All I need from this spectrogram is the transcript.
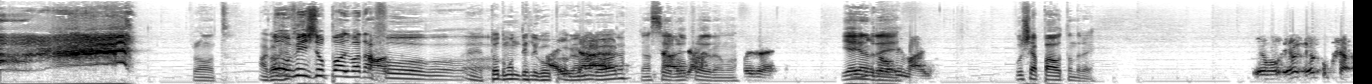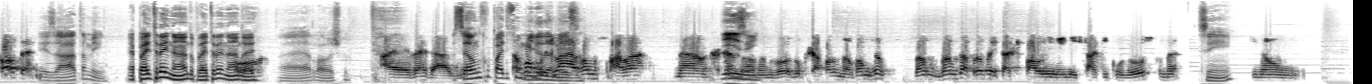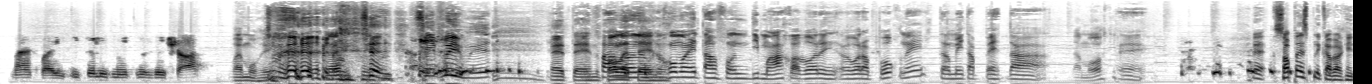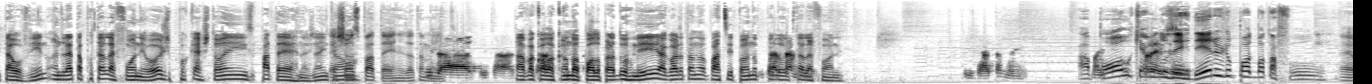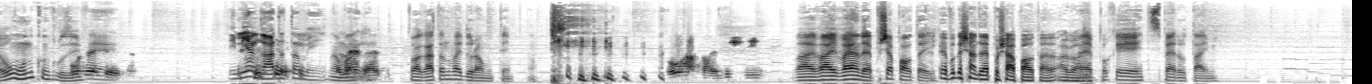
Pronto. Agora, Ouvintes do Pó do Botafogo. é, todo mundo desligou o Aí programa já- agora. Cancelou Já, o já. programa. Pois é. E aí, André? Puxa a pauta, André. Eu, eu, eu vou puxar a pauta? é? Exato, amigo. É pra ir treinando, pra ir treinando. Porra. É, lógico. Ah, é verdade. Você é o único pai de Então família vamos da lá, mesa. vamos falar. Não, não, não, não vou, vou puxar a pauta não. Vamos, vamos, vamos aproveitar que Paulinho ainda está aqui conosco, né? Sim, Que não, né, que vai infelizmente nos deixar. vai morrer. Simplesmente. é eterno, Paulo Falando, eterno. como a gente tava falando de Marco agora, agora há pouco, né? Também tá perto da. Da morte? É. É, só pra explicar pra quem tá ouvindo, André tá por telefone hoje por questões paternas, né? Então, Questões paternas, exatamente. Exato, exato. tava exato, colocando o Apolo pra dormir, agora tá participando pelo Exatamente. telefone. Exatamente. Apolo, que é um dos herdeiros do Pó do Botafogo. É o único, Com inclusive. certeza. Tem minha gata também. Não, é mas verdade. tua gata não vai durar muito tempo, não. Ô, rapaz, bichinho. Vai, vai, vai, André, puxa a pauta aí. Eu vou deixar André puxar a pauta agora. É porque a gente espera o time.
